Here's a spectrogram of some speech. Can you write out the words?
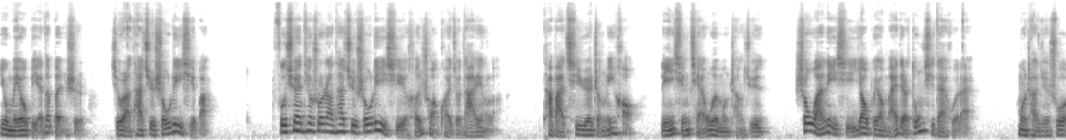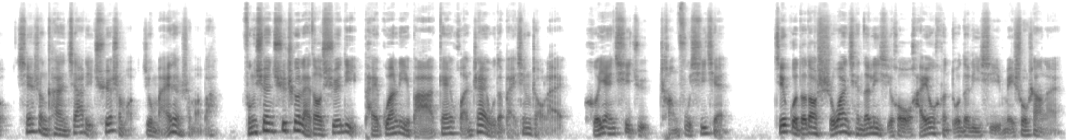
又没有别的本事，就让他去收利息吧。冯轩听说让他去收利息，很爽快就答应了。他把契约整理好，临行前问孟尝君，收完利息要不要买点东西带回来？孟尝君说：“先生看家里缺什么，就买点什么吧。”冯轩驱车来到薛地，派官吏把该还债务的百姓找来，核验器具，偿付息钱。结果得到十万钱的利息后，还有很多的利息没收上来。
